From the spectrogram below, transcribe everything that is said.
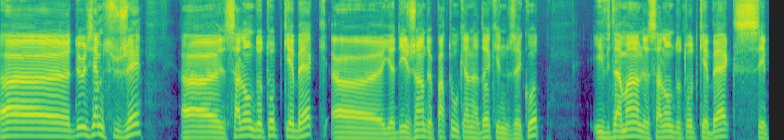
Euh, deuxième sujet. Euh, Salon d'auto de Québec. Il y a des gens de partout au Canada qui nous écoutent. Évidemment, le Salon d'auto de Québec, c'est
